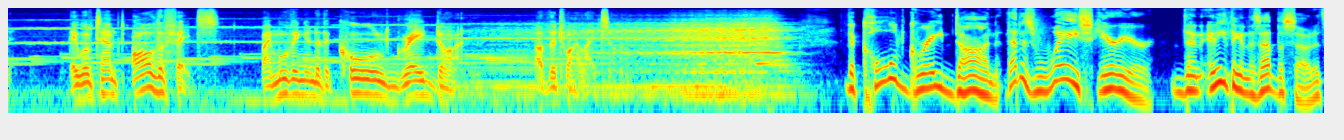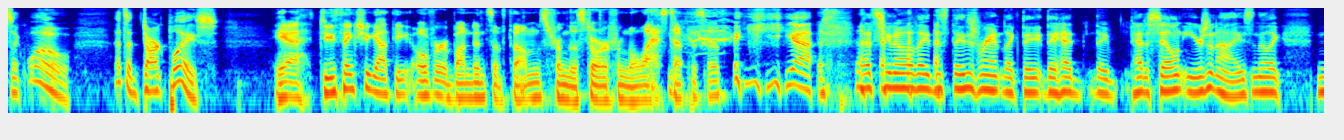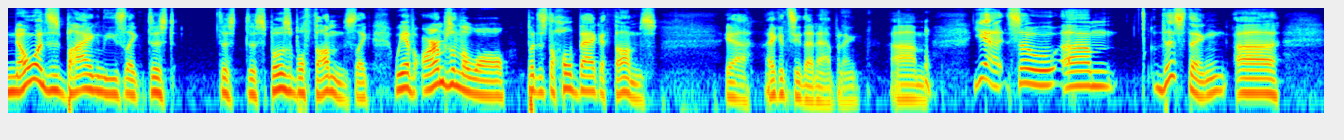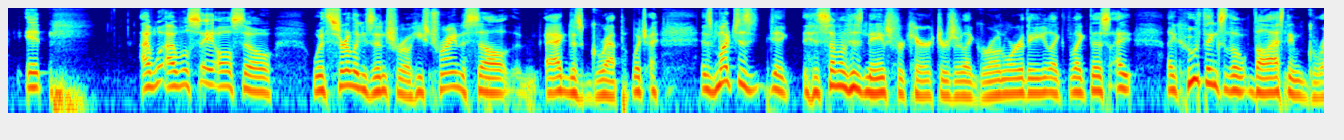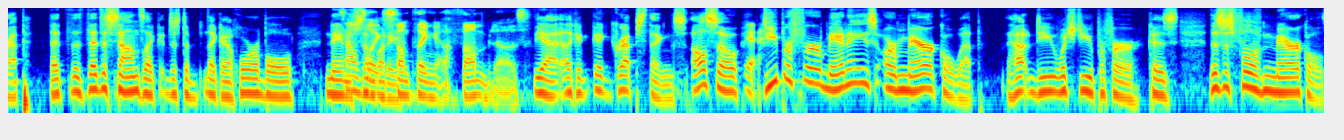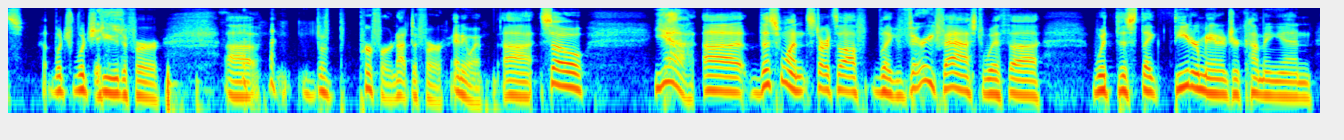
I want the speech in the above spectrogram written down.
they will tempt all the fates by moving into the cold, gray dawn of the Twilight Zone. The cold gray dawn. That is way scarier than anything in this episode. It's like, whoa, that's a dark place. Yeah. Do you think she got the overabundance of thumbs from the store from the last episode? yeah, that's you know they just they just ran like they they had they had a sale on ears and eyes, and they're like, no one's just buying these like just just disposable thumbs. Like we have arms on the wall, but just a whole bag of thumbs. Yeah, I can see that happening. Um, yeah, so um, this thing, uh, it, I, w- I will say also with Serling's intro, he's trying to sell Agnes Grepp, which, as much as like, his, some of his names for characters are like grown worthy, like like this, I like who thinks of the, the last name Grepp? That, that that just sounds like just a like a horrible name of Sounds somebody. like something a thumb does. Yeah, like a, it greps things. Also, Yeah. do you prefer mayonnaise or Miracle Whip? How do you? Which do you prefer? Because this is full of miracles. Which which do you defer? Uh, b- prefer, not defer. Anyway, uh, so yeah, uh, this one starts off like very fast with uh, with this like theater manager coming in,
